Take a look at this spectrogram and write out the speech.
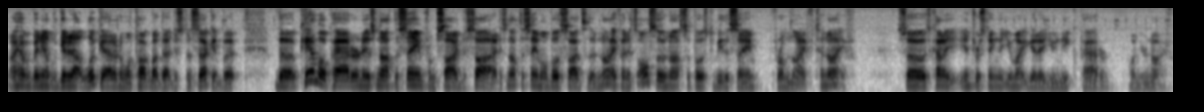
I haven't been able to get it out and look at it, I want to talk about that just in a second, but the camo pattern is not the same from side to side. It's not the same on both sides of the knife, and it's also not supposed to be the same from knife to knife. So it's kind of interesting that you might get a unique pattern on your knife.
